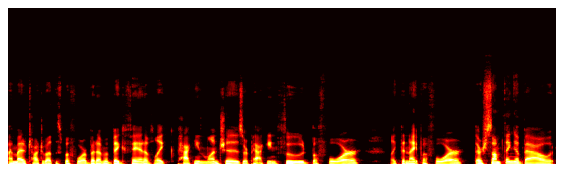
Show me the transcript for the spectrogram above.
I might have talked about this before, but I'm a big fan of like packing lunches or packing food before like the night before. There's something about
